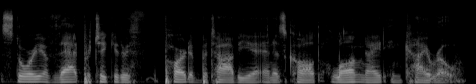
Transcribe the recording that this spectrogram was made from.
story of that particular th- part of Batavia, and it's called Long Night in Cairo.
